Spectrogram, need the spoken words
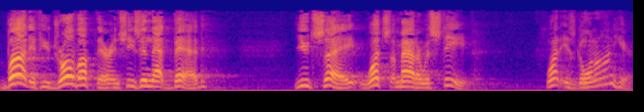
But if you drove up there and she's in that bed, you'd say, What's the matter with Steve? What is going on here?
